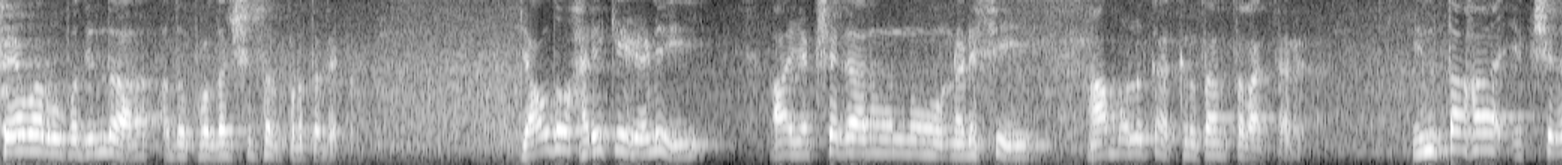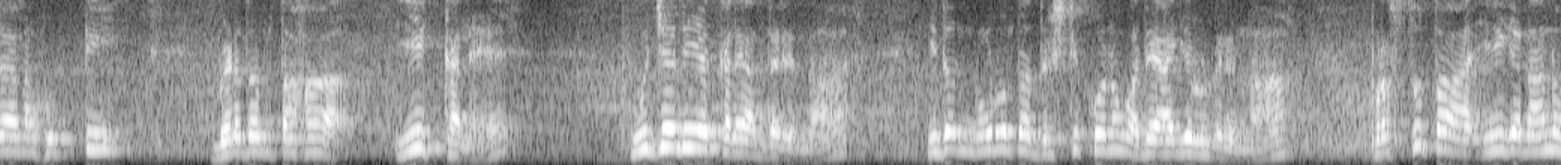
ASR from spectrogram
ಸೇವಾ ರೂಪದಿಂದ ಅದು ಪ್ರದರ್ಶಿಸಲ್ಪಡ್ತದೆ. ಯಾವುದೋ ಹರಿಕೆ ಹೇಳಿ ಆ ಯಕ್ಷಗಾನವನ್ನು ನಡೆಸಿ ಆ ಮೂಲಕ ಕೃತಾರ್ಥರಾಗ್ತಾರೆ. ಇಂತಹ ಯಕ್ಷಗಾನ ಹುಟ್ಟಿ ಬೆಳೆದಂತಹ ಈ ಕಲೆ ಪೂಜನೀಯ ಕಲೆ ಆದ್ದರಿಂದ ಇದನ್ನು ನೋಡುವಂಥ ದೃಷ್ಟಿಕೋನವು ಅದೇ ಆಗಿರುವುದರಿಂದ ಪ್ರಸ್ತುತ ಈಗ ನಾನು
